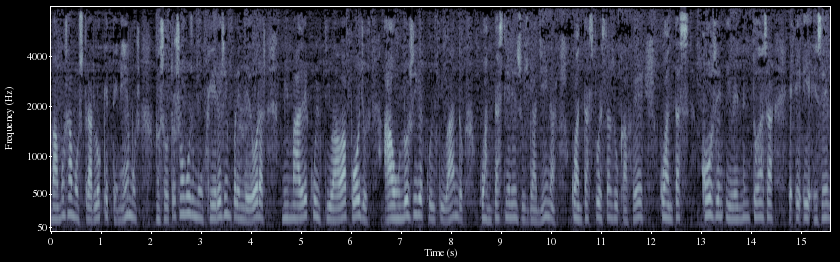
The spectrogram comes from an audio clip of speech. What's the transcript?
vamos a mostrar lo que tenemos. Nosotros somos mujeres emprendedoras. Mi madre cultivaba pollos, aún lo sigue cultivando. ¿Cuántas tienen sus gallinas? ¿Cuántas tuestan su café? ¿Cuántas cosen y venden toda esa, e, e, e, ese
